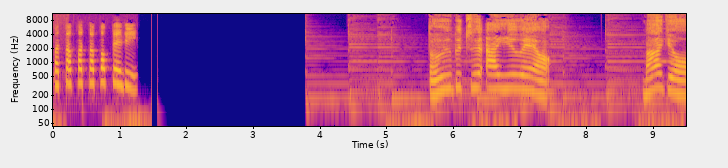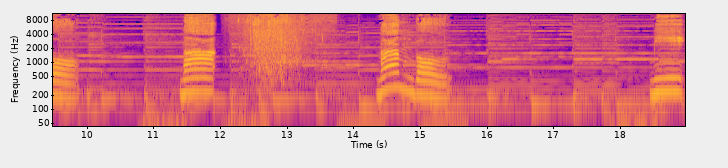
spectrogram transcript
パタパタパペリ。動物あいうえお。ま行。ま。マンボウ。み。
